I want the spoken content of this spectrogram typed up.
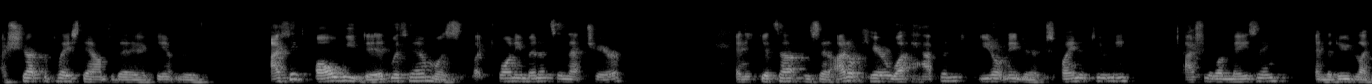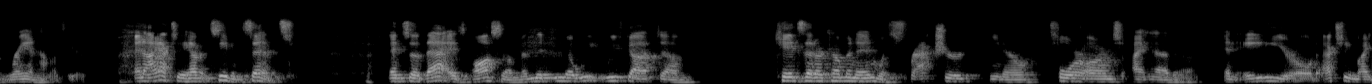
I shut the place down today. I can't move. I think all we did with him was like 20 minutes in that chair. And he gets up. He said, I don't care what happened. You don't need to explain it to me. I feel amazing. And the dude like ran out of here. And I actually haven't seen him since. And so that is awesome. And then, you know, we, we've got um, kids that are coming in with fractured, you know, forearms. I had uh, an 80 year old, actually, my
